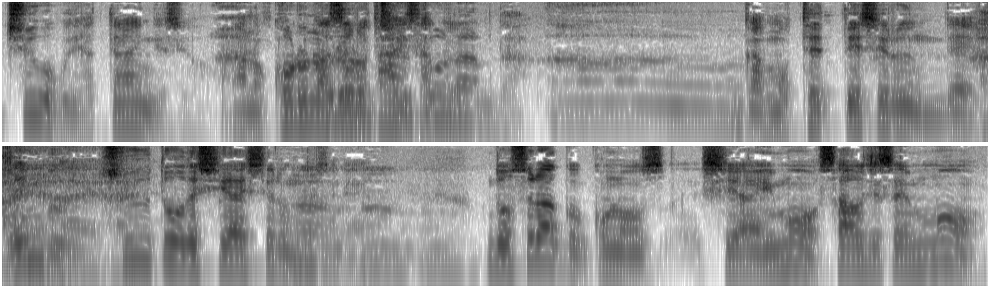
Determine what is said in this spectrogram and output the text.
中国でやってないんですよ。あのコロナゼロ対策がもう徹底してるんで、全部中東で試合してるんですね。で、おそらくこの試合も、サウジ戦も、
